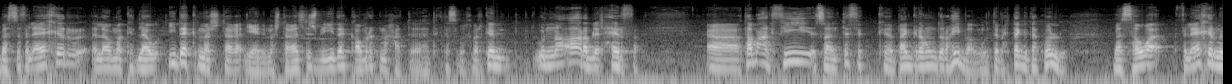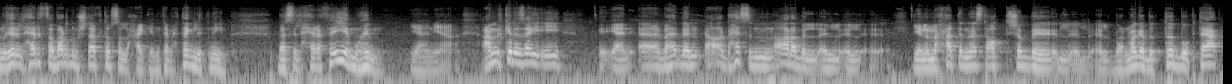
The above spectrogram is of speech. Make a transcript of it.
بس في الآخر لو ما لو إيدك ما اشتغل يعني ما اشتغلتش بإيدك عمرك ما هتكتسب الخبرة. كده بتقول انها أقرب للحرفة. آه طبعا في scientific background رهيبة وأنت محتاج ده كله. بس هو في الآخر من غير الحرفة برضه مش هتعرف توصل لحاجة. أنت محتاج الاثنين بس الحرفية مهم يعني عامل كده زي إيه؟ يعني بحس إن من أقرب ال ال ال يعني لما حتى الناس تقعد تشبه البرمجة بالطب وبتاع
